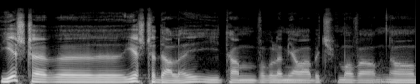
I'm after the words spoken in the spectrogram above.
jeszcze, e, jeszcze dalej i tam w ogóle miała być mowa o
